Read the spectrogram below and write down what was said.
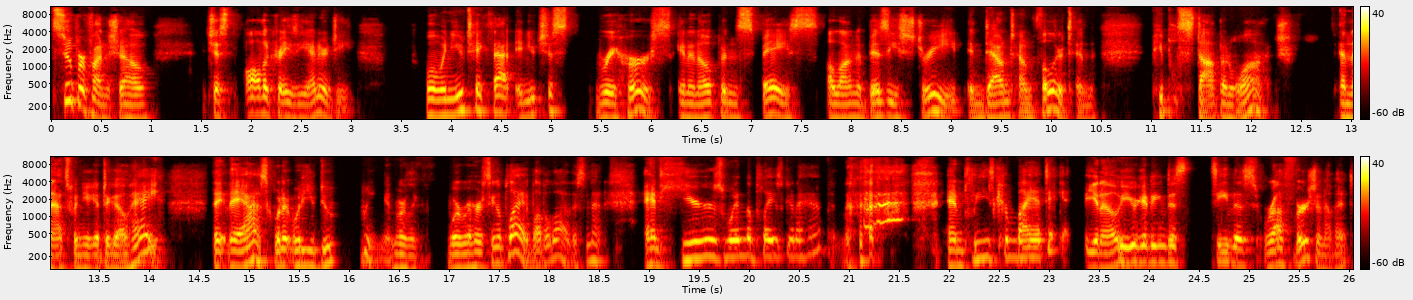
Super fun show, just all the crazy energy. Well, when you take that and you just rehearse in an open space along a busy street in downtown Fullerton, people stop and watch. And that's when you get to go, hey, they, they ask, what, what are you doing? And we're like, we're rehearsing a play, blah, blah, blah, this and that. And here's when the play is going to happen. and please come buy a ticket. You know, you're getting to see this rough version of it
